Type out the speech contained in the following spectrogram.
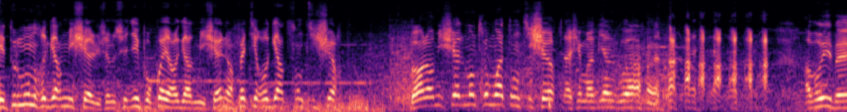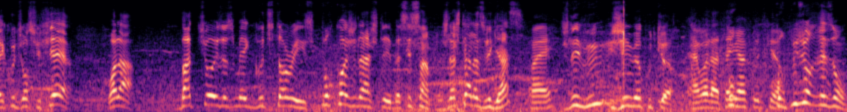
et tout le monde regarde Michel. Je me suis dit pourquoi il regarde Michel? En fait, il regarde son t-shirt. Bon alors Michel, montre-moi ton t-shirt. Là, j'aimerais bien le voir. Ah oui, ben écoute, j'en suis fier. Voilà. Bad choices make good stories. Pourquoi je l'ai acheté? Ben, C'est simple. Je l'ai acheté à Las Vegas. ouais. Je l'ai vu, j'ai eu un coup de cœur. Ah voilà, t'as eu un coup de cœur. Pour plusieurs raisons.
